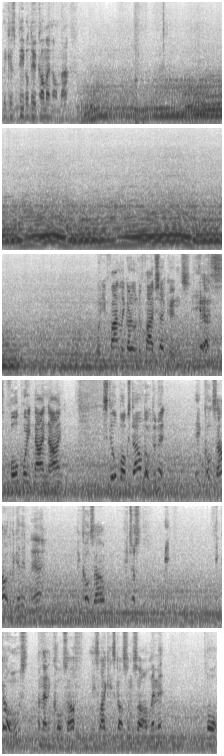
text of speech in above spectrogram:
because people do comment on that. Well, you finally got it under five seconds. Yes, 4.99. Still bogs down though, doesn't it? it cuts out at the beginning. Yeah. It cuts out. It just it goes and then it cuts off. It's like it's got some sort of limit. But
